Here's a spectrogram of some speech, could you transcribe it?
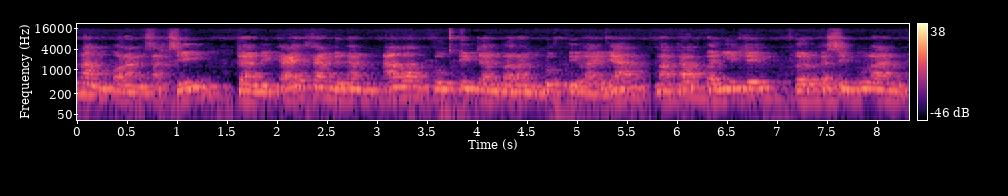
enam orang saksi dan dikaitkan dengan alat bukti dan barang bukti lainnya, maka penyidik berkesimpulan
